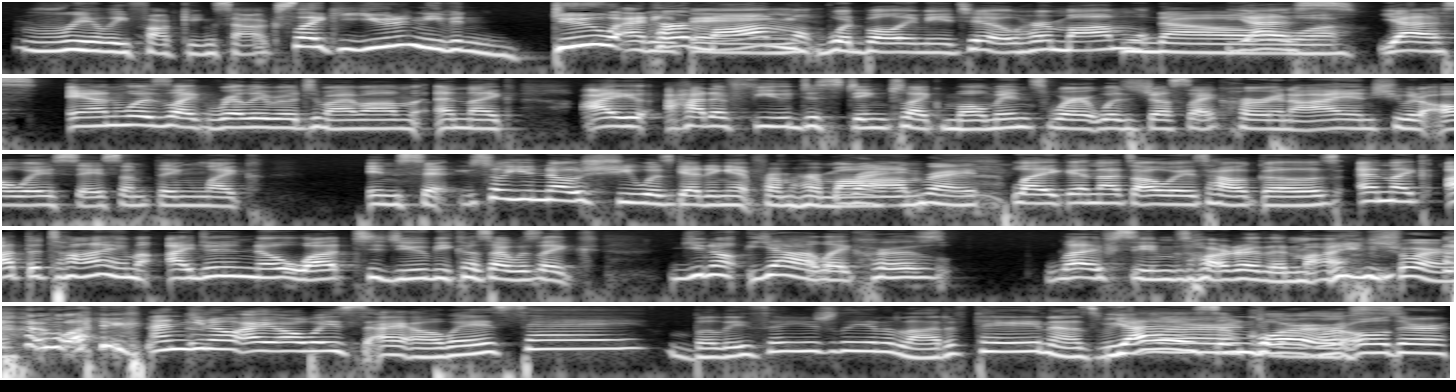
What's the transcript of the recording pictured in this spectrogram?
really fucking sucks. Like you didn't even do anything. her mom would bully me too her mom No. yes yes Anne was like really rude to my mom and like I had a few distinct like moments where it was just like her and I and she would always say something like insane so you know she was getting it from her mom right. right. like and that's always how it goes and like at the time I didn't know what to do because I was like you know yeah like hers life seems harder than mine Sure. like And you know, I always, I always say, bullies are usually in a lot of pain as we Yes, of learned when we're older.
